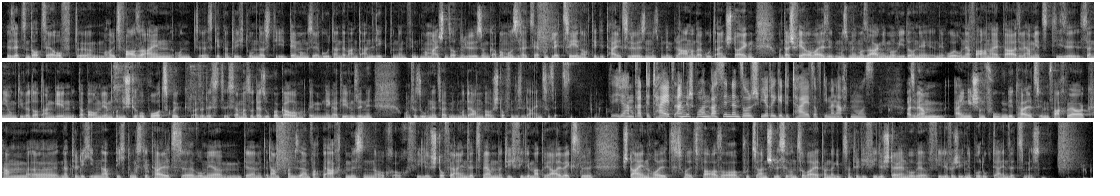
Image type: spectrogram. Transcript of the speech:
Wir setzen dort sehr oft ähm, Holzfaser ein und äh, es geht natürlich darum, dass die Dämmung sehr gut an der Wand anliegt und dann finden wir meistens auch eine Lösung, aber man muss es halt sehr komplett sehen, auch die Details lösen, muss mit dem Planer da gut einsteigen und da ist fairerweise, muss man immer sagen, immer wieder eine, eine hohe Unerfahrenheit da. Also wir haben jetzt diese Sanierung, die wir dort angehen, da bauen wir im Grunde Styropor zurück, also das ist ja mal so der Super-GAU im negativen Sinne und versuchen jetzt halt mit modernen Baustoffen das wieder einzusetzen. Sie haben gerade Details angesprochen. Was sind denn so schwierige Details, auf die man achten muss? Also wir haben eigentlich schon Fugendetails im Fachwerk, haben äh, natürlich Innenabdichtungsdetails, äh, wo wir mit der, mit der Dampfbremse einfach beachten müssen, auch, auch viele Stoffe einsetzen. Wir haben natürlich viele Materialwechsel, Stein, Holz, Holzfaser, Putzanschlüsse und so weiter. Und da gibt es natürlich viele Stellen, wo wir viele verschiedene Produkte einsetzen müssen.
